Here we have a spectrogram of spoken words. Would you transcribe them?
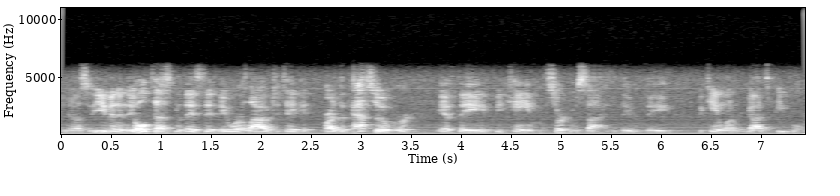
You know, so even in the Old Testament, they said they were allowed to take part of the Passover if they became circumcised, if they, they became one of God's people.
